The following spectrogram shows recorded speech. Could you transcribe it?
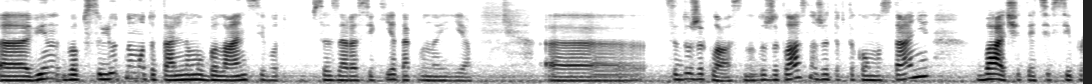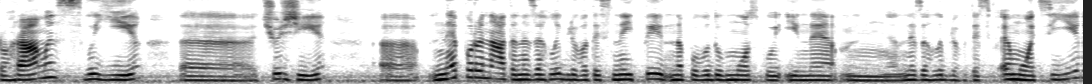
е, він в абсолютному тотальному балансі. От все зараз як є, так воно і є. Е, Це дуже класно. Дуже класно жити в такому стані, бачити ці всі програми, свої, е, чужі, е, не поринати, не заглиблюватись, не йти на поводу в мозку і не, не заглиблюватись в емоції,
